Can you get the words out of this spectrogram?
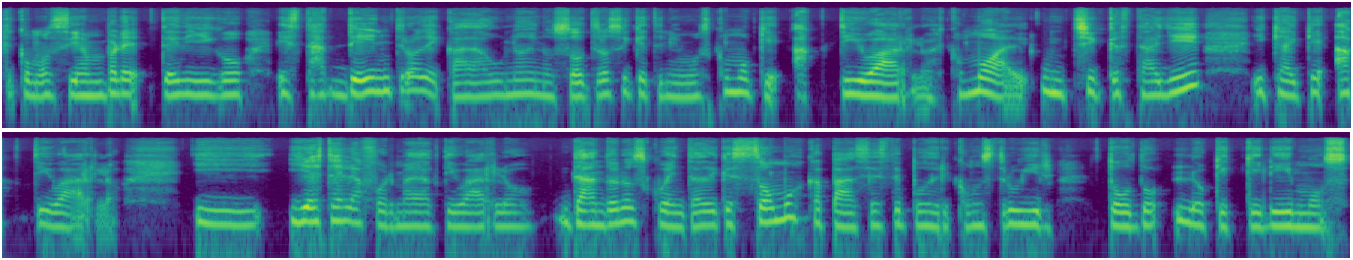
que como siempre te digo, está dentro de cada uno de nosotros y que tenemos como que activarlo. Es como un chip que está allí y que hay que activarlo. Y, y esta es la forma de activarlo, dándonos cuenta de que somos capaces de poder construir todo lo que queremos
